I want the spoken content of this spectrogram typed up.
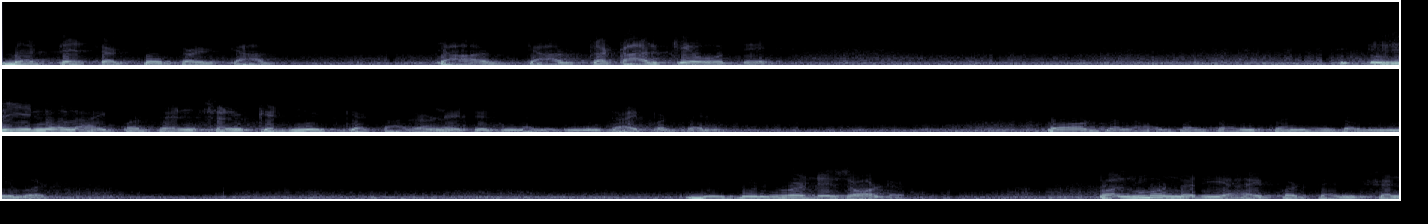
ब्लड प्रेशर टोटल चार चार चार प्रकार के होते हैं। रीनल हाइपरटेंशन किडनीज के कारण it is malignant hypertension portal hypertension in the liver due to liver disorder pulmonary hypertension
